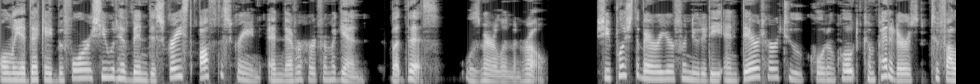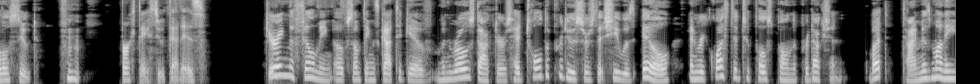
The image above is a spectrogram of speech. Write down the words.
Only a decade before, she would have been disgraced off the screen and never heard from again. But this was Marilyn Monroe. She pushed the barrier for nudity and dared her to quote unquote competitors to follow suit. birthday suit, that is. During the filming of Something's Got to Give, Monroe's doctors had told the producers that she was ill and requested to postpone the production. But time is money,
